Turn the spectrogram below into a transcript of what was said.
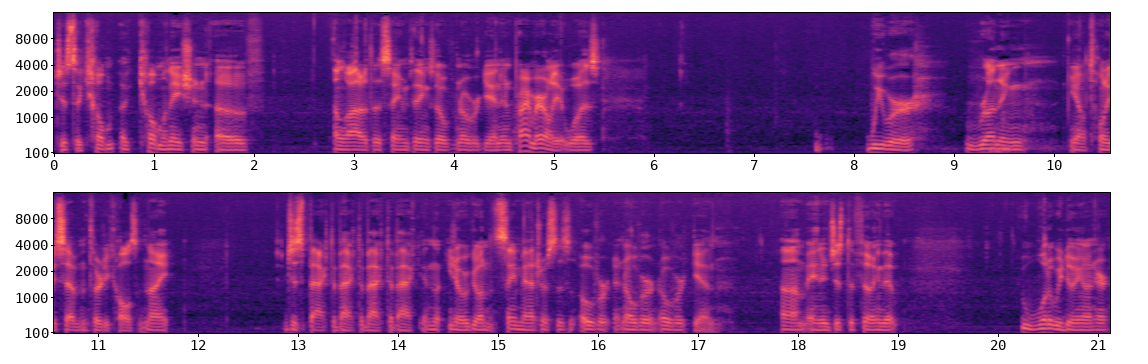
just a, a culmination of a lot of the same things over and over again. And primarily it was we were running, you know, 27, 30 calls a night, just back to back to back to back. And, you know, we're going to the same addresses over and over and over again. Um, and just the feeling that what are we doing on here?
